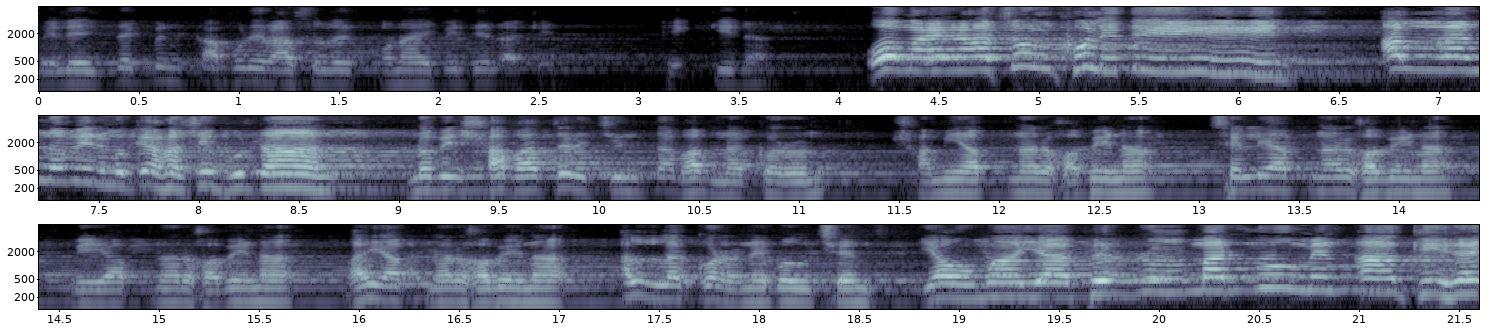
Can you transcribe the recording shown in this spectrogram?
পেলে দেখবেন কাপড়ের আসলের কোনায় বেঁধে রাখে। ঠিক কিনা? ও মায়ের আসল খুলে দিন। আল্লাহ নবীর মুখে হাসি ফুটান। নবীর সাফাতের চিন্তা ভাবনা করুন। স্বামী আপনার হবে না, ছেলে আপনার হবে না, মেয়ে আপনার হবে না, ভাই আপনার হবে না। আল্লাহ কোরআনে বলছেন, ইয়াউমা ইয়াফিরুল মারউ মিন আখিহি,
